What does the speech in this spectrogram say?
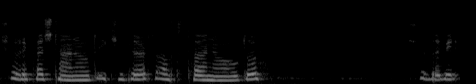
Şöyle kaç tane oldu? 2, 4, 6 tane oldu. Şurada bir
